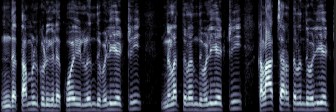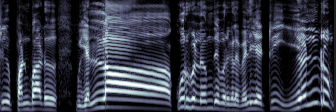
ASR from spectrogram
இந்த தமிழ் குடிகளை கோயிலிருந்து வெளியேற்றி நிலத்திலிருந்து வெளியேற்றி கலாச்சாரத்திலிருந்து வெளியேற்றி பண்பாடு எல்லா கூறுகளிலிருந்து இவர்களை வெளியேற்றி என்றும்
